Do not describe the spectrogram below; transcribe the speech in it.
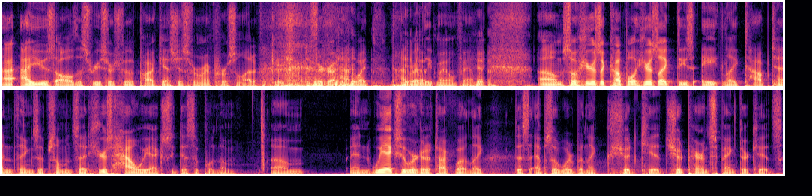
I, I used all this research for the podcast just for my personal edification to figure out how do I how do I lead my own family. Um, so here's a couple. Here's like these eight like top ten things. If someone said, here's how we actually discipline them. Um, and we actually were going to talk about like this episode would have been like should kids should parents spank their kids.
